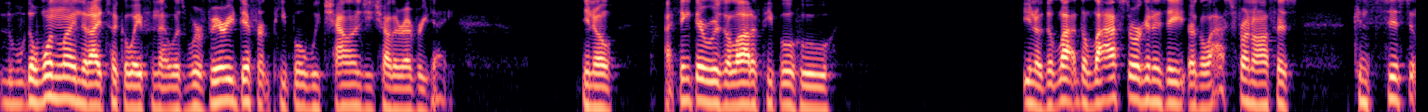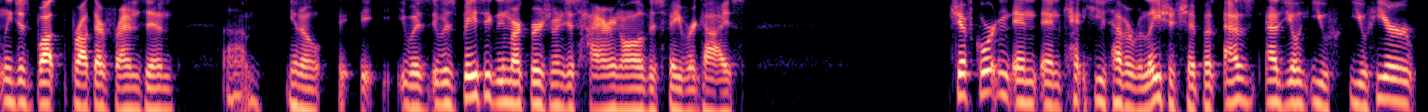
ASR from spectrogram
the, the one line that I took away from that was, "We're very different people. We challenge each other every day." you know, I think there was a lot of people who, you know, the la- the last organization or the last front office consistently just brought brought their friends in. Um, you know, it, it, it, was it was basically Marc Bergevin just hiring all of his favorite guys. Jeff Gorton and, and Kent Hughes have a relationship, but as as you you you hear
